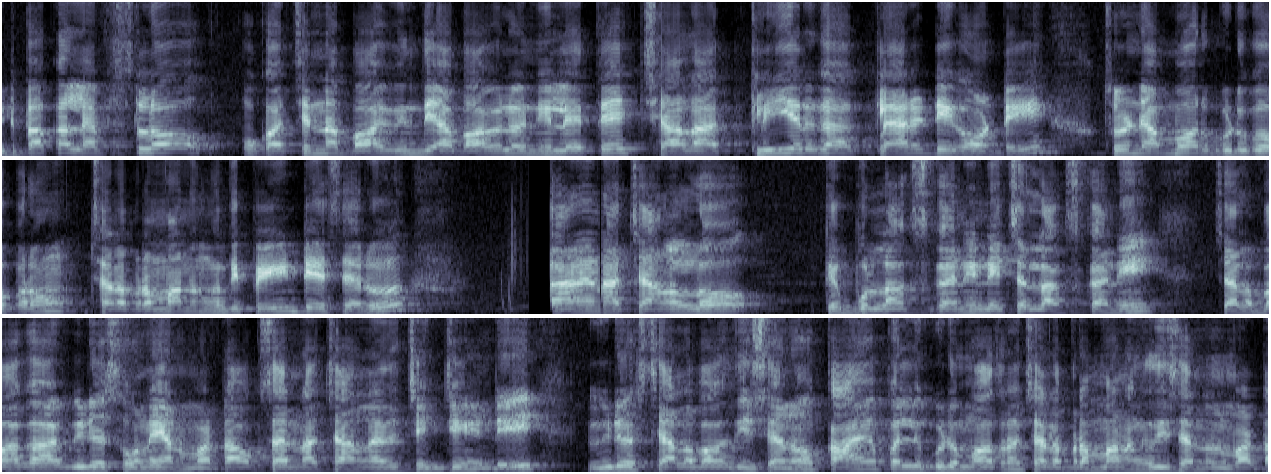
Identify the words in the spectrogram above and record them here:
ఇటు పక్కన లో పక్కలో ఒక చిన్న బావి ఉంది ఆ బావిలో నీళ్ళు అయితే చాలా క్లియర్గా క్లారిటీగా ఉంటాయి చూడండి అమ్మవారి గుడి గోపురం చాలా బ్రహ్మాండంగా ఉంది పెయింట్ వేశారు అలానే నా ఛానల్లో టెంపుల్ లాక్స్ కానీ నేచర్ లాక్స్ కానీ చాలా బాగా వీడియోస్ ఉన్నాయన్నమాట ఒకసారి నా ఛానల్ అయితే చెక్ చేయండి వీడియోస్ చాలా బాగా తీశాను కాయపల్లి గుడి మాత్రం చాలా బ్రహ్మాండంగా తీశాను అనమాట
